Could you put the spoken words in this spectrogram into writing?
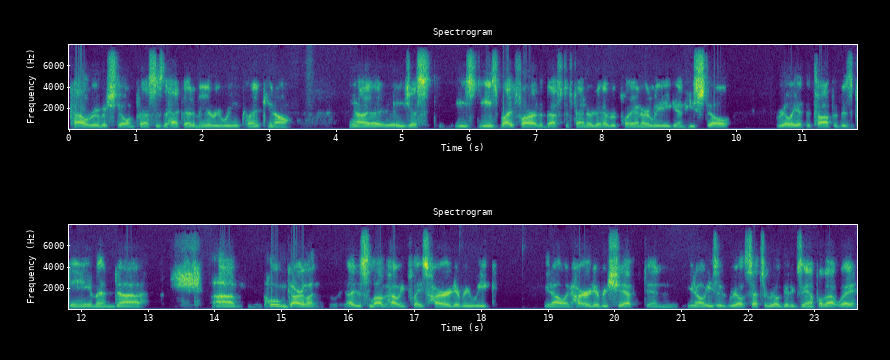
Kyle Rubisch still impresses the heck out of me every week. Like you know, you know, he just he's he's by far the best defender to ever play in our league, and he's still really at the top of his game. And uh, um, Holden Garlent, I just love how he plays hard every week, you know, and hard every shift, and you know, he's a real sets a real good example that way.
